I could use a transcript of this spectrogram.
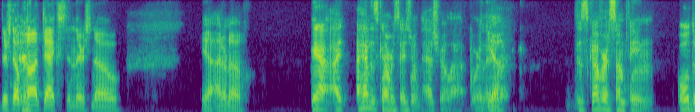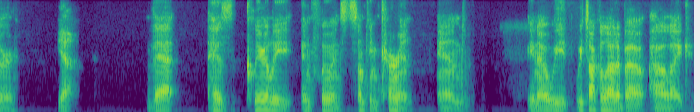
there's no There's- context and there's no yeah, I don't know. yeah, I, I have this conversation with Asher a lot where they Yeah. like, discover something older Yeah, that has clearly influenced something current. And Mhm. you know we we talk a lot about how like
